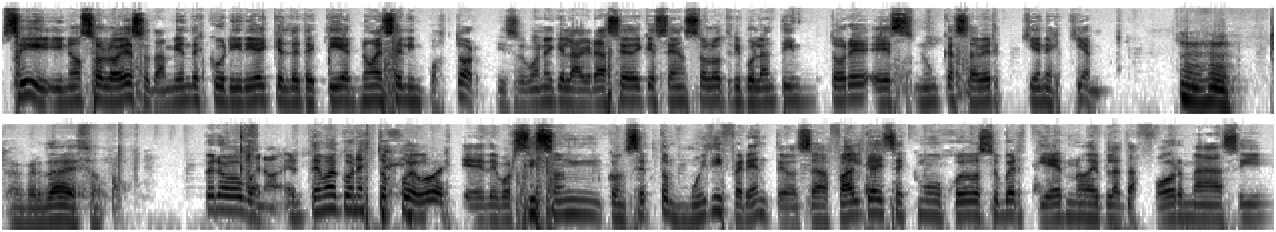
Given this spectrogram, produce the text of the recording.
Sí, y no solo eso, también descubriría que el detective no es el impostor. Y se supone que la gracia de que sean solo tripulantes impostores es nunca saber quién es quién. Es verdad eso. Pero bueno, el tema con estos juegos es que de por sí son conceptos muy diferentes. O sea, Fall Guys es como un juego súper tierno de plataforma, así,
